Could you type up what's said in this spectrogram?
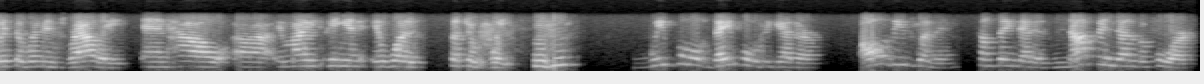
with the women's rally and how, uh, in my opinion, it was such a waste. Mm-hmm. We pulled, they pulled together, all of these women, something that has not been done before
